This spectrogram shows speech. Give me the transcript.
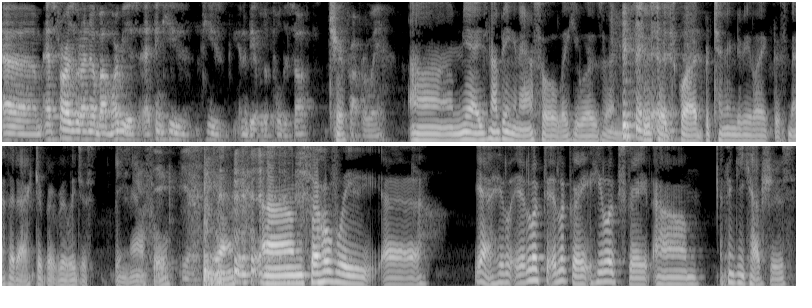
um, as far as what I know about Morbius, I think he's he's going to be able to pull this off Sure. in a proper way. Um, yeah, he's not being an asshole like he was in Suicide Squad, pretending to be like this method actor, but really just being an asshole. Yeah. yeah. Um, so hopefully, uh, yeah, he, it looked it looked great. He looks great. Um, I think he captures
